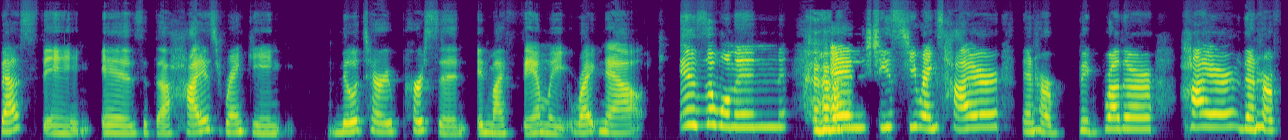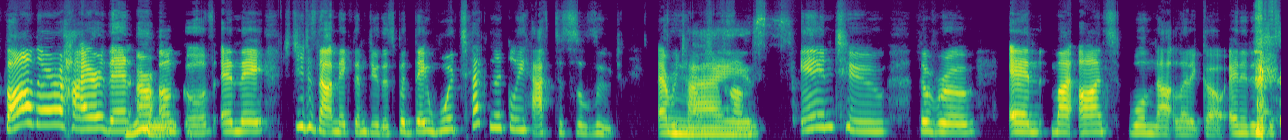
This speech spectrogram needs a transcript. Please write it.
best thing is that the highest ranking military person in my family right now is a woman and she's she ranks higher than her big brother higher than her father higher than our uncles and they she does not make them do this but they would technically have to salute every time she comes into the room and my aunts will not let it go and it is just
